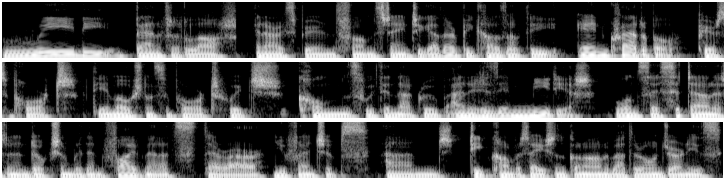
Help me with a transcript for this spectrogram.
really benefited a lot in our experience from staying together because of the incredible peer support, the emotional support which comes within that group, and it is immediate. Once they sit down at an induction, within five minutes, there are new friendships and deep conversations going on about their own journeys,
